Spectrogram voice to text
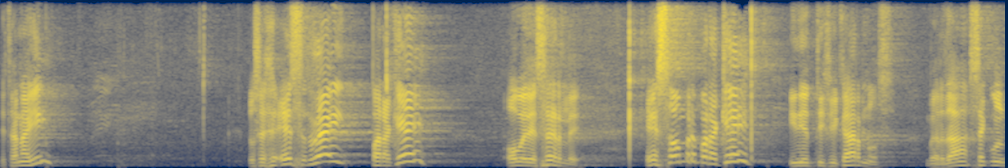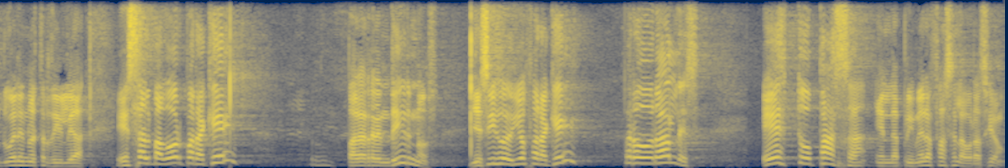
¿Están ahí? Entonces, ¿es rey para qué? Obedecerle. ¿Es hombre para qué? Identificarnos, ¿verdad? Se conduele nuestra debilidad. ¿Es salvador para qué? Para rendirnos. ¿Y es hijo de Dios para qué? Para adorarles. Esto pasa en la primera fase de la oración.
